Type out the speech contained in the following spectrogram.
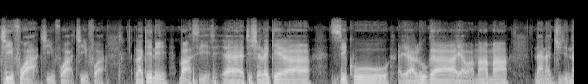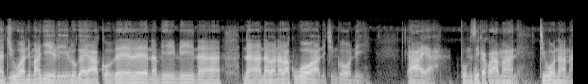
chifwa chifwa chifwa. Lakini basi uh, tisherekera siku ya lugha ya wamama na najua ni manyili lugha yako veve na mimi na na na vana vaku woha ni chingoni. Haya pumzika kwa amani. Tiwonana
